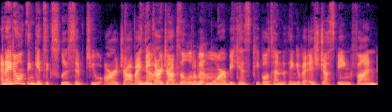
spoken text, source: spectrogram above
And i don't think it's exclusive to our job. I think our job's a little bit more because people tend to think of it as just being fun.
